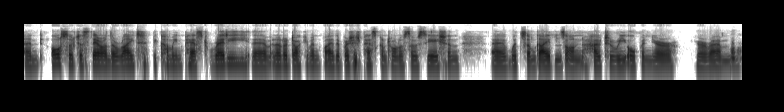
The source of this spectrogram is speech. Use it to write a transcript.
and also just there on the right, becoming pest ready, uh, another document by the British Pest Control Association uh, with some guidance on how to reopen your your um,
